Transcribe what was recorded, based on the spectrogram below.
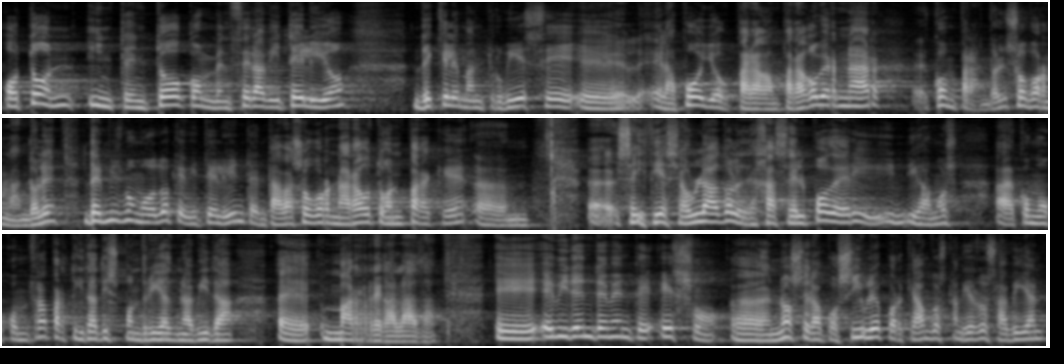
Otón intentó convencer a Vitelio de que le mantuviese eh, el, apoyo para, para gobernar eh, comprándole, sobornándole, del mismo modo que Vitelio intentaba sobornar a Otón para que eh, se hiciese a un lado, le dejase el poder y, digamos, como contrapartida dispondría de una vida más regalada. evidentemente eso no será posible porque ambos candidatos sabían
